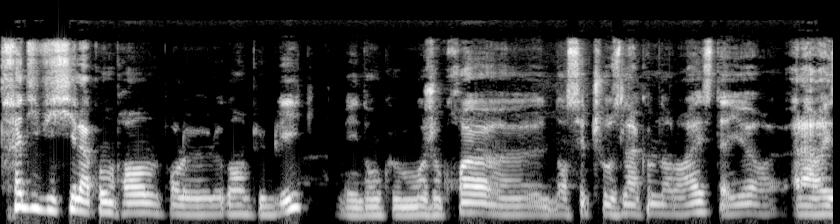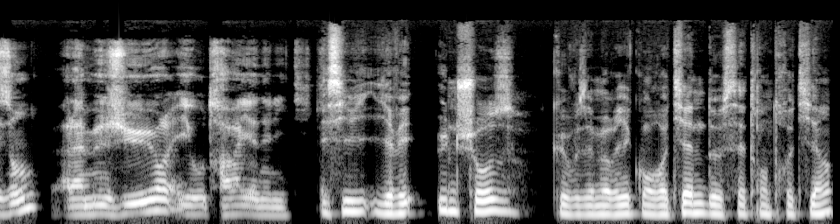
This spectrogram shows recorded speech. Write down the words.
très difficile à comprendre pour le, grand public, mais donc euh, moi je crois euh, dans cette chose-là comme dans le reste d'ailleurs à la raison, à la mesure et au travail analytique. Et s'il y avait une chose que vous aimeriez qu'on retienne de cet entretien,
